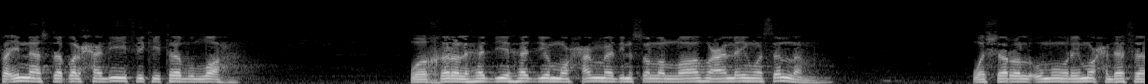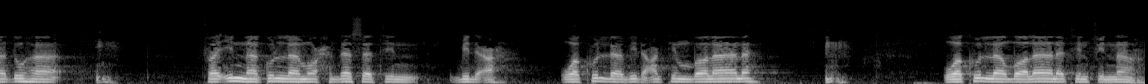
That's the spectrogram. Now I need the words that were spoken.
فإن أصدق الحديث كتاب الله وخير الهدي هدي محمد صلى الله عليه وسلم وشر الأمور محدثاتها فإن كل محدثة بدعة وكل بدعة ضلالة وكل ضلالة في النار.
